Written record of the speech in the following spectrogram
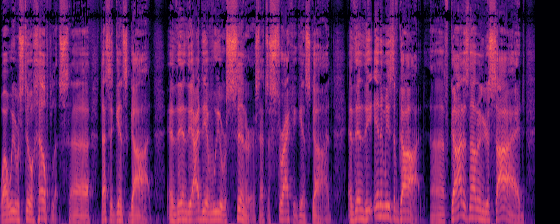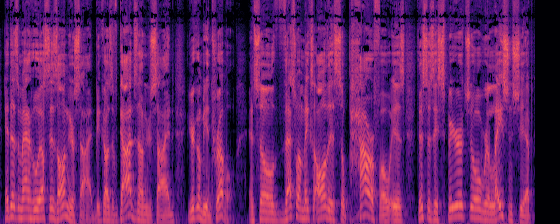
while we were still helpless. Uh, that's against God. And then the idea of we were sinners. That's a strike against God. And then the enemies of God. Uh, if God is not on your side, it doesn't matter who else is on your side because if God's not on your side, you're going to be in trouble. And so that's what makes all this so powerful is this is a spiritual relationship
